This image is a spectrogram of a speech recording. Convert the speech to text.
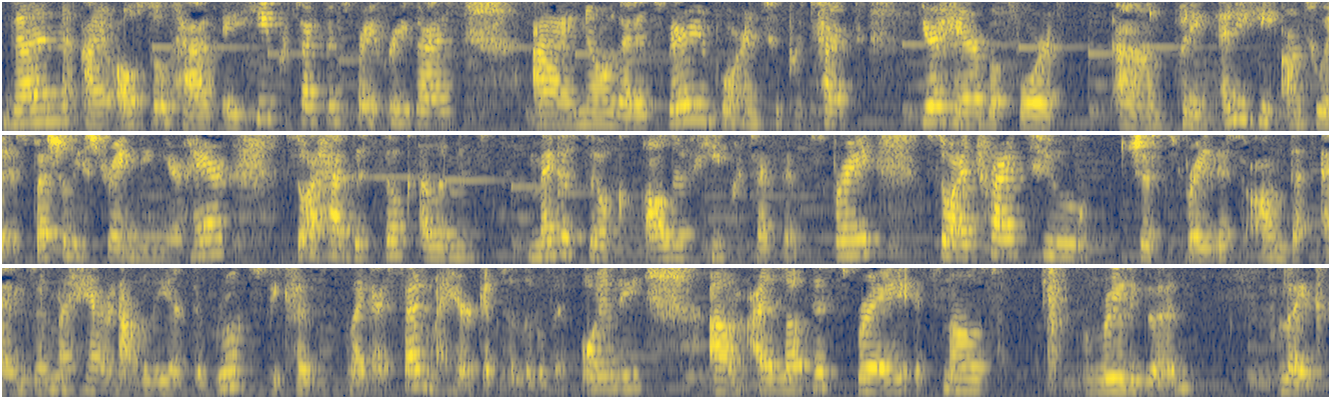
then I also have a heat protectant spray for you guys. I know that it's very important to protect your hair before um, putting any heat onto it, especially straightening your hair. So I have the Silk Elements Mega Silk Olive Heat Protectant Spray. So I try to just spray this on the ends of my hair and not really at the roots because like I said my hair gets a little bit oily. Um, I love this spray. It smells really good like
